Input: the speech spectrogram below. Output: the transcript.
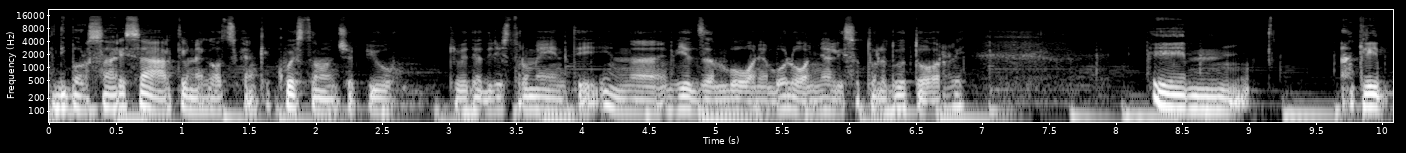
di Borsari Sarti, un negozio che anche questo non c'è più, che vedeva degli strumenti in, in via Zamboni a Bologna, lì sotto le due torri. E ehm, anche lì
